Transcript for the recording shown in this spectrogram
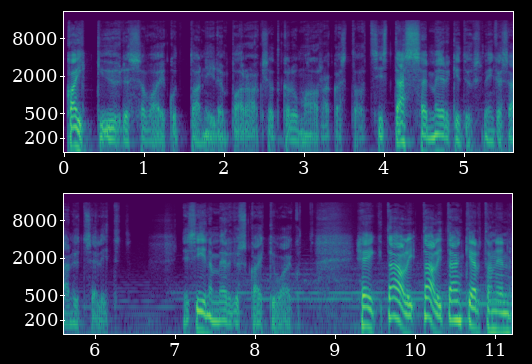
kaikki yhdessä vaikuttaa niiden parhaaksi, jotka Jumala rakastavat. Siis tässä merkityksessä, minkä sä nyt selitit, niin siinä merkitys kaikki vaikuttaa. Hei, tämä oli, tämä oli tämänkertainen.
